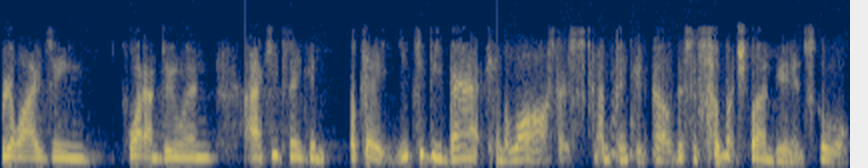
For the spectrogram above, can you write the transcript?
realizing what I'm doing. I keep thinking, okay, you could be back in the law office. And I'm thinking, oh, this is so much fun being in school,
